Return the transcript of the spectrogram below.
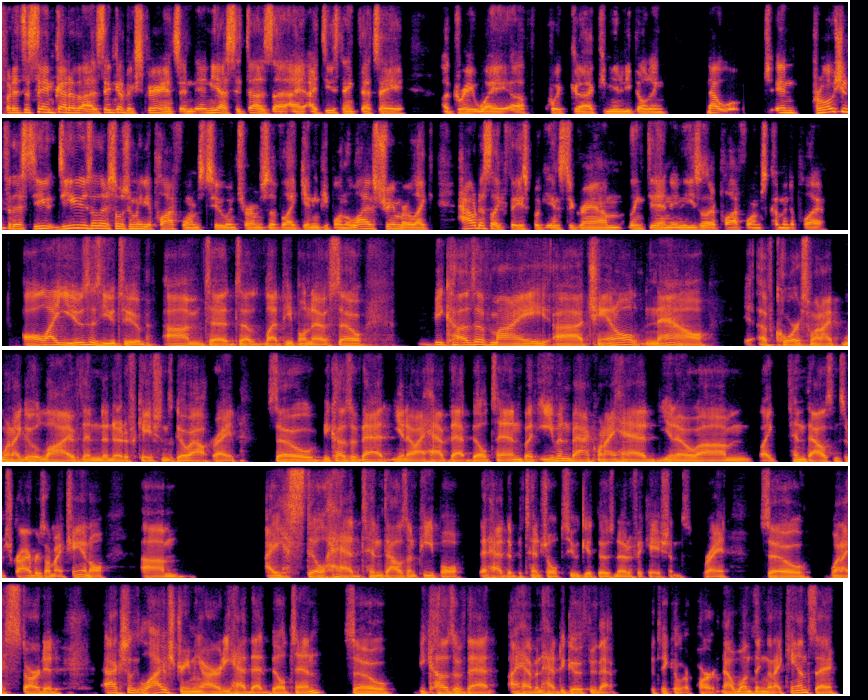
but it's the same kind of uh, same kind of experience, and and yes, it does. I I do think that's a a great way of quick uh, community building. Now, in promotion for this, do you do you use other social media platforms too in terms of like getting people on the live stream or like how does like Facebook, Instagram, LinkedIn, any of these other platforms come into play? All I use is YouTube um, to to let people know. So because of my uh, channel now, of course, when I when I go live, then the notifications go out, right? So because of that, you know, I have that built in. But even back when I had, you know, um, like 10,000 subscribers on my channel, um, I still had 10,000 people that had the potential to get those notifications, right? So when I started actually live streaming, I already had that built in. So because of that, I haven't had to go through that particular part. Now, one thing that I can say,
